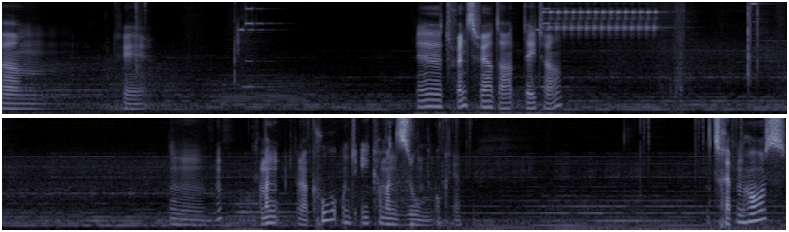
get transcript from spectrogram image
Ähm, okay. Äh, Transfer da Data. Mhm. Kann man, kann man Q und E kann man zoomen. Okay. Treppenhaus.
